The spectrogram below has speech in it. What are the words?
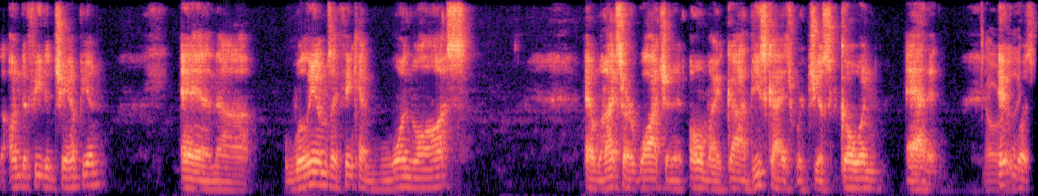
the undefeated champion, and uh, Williams I think had one loss. And when I started watching it, oh my God, these guys were just going at it. Oh, It was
